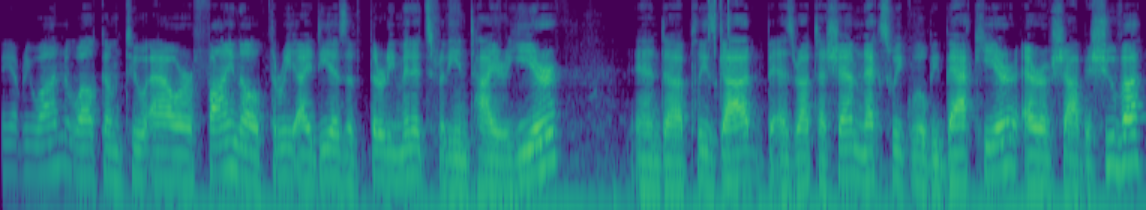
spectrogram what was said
Hey everyone, welcome to our final three ideas of 30 minutes for the entire year. And uh, please God, Be'ezrat Hashem, next week we'll be back here, Erev Shabbos Shuva,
